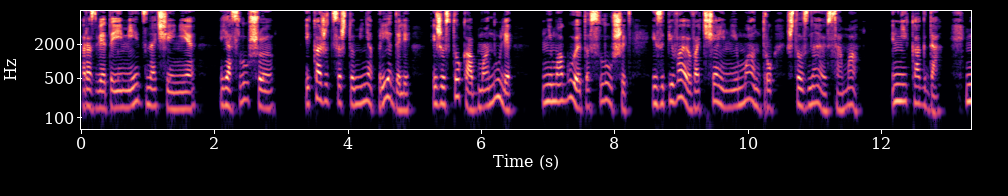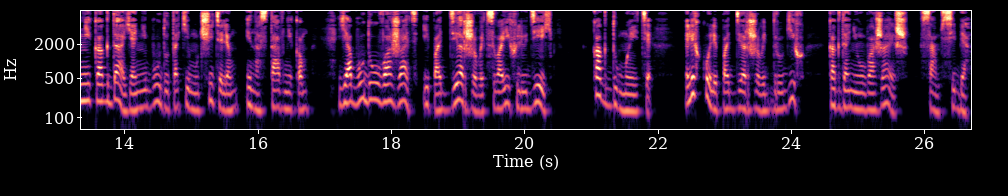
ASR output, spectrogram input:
Разве это имеет значение? Я слушаю, и кажется, что меня предали и жестоко обманули. Не могу это слушать и запеваю в отчаянии мантру, что знаю сама. Никогда, никогда я не буду таким учителем и наставником. Я буду уважать и поддерживать своих людей. Как думаете, легко ли поддерживать других, когда не уважаешь сам себя?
